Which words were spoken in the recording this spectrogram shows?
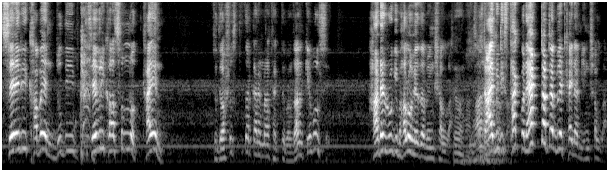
সেহরি খাবেন যদি সেহরি খাওয়া সুন্নত খায়েন। যদি অসুস্থতার কারণে না থাকতে পারেন জানেন কে বলছে? হার্টের রোগী ভালো হয়ে যাবে ইনশাল্লাহ। ডায়াবেটিস থাকবে না একটা ট্যাবলেট খাই না আমি ইনশাল্লাহ।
